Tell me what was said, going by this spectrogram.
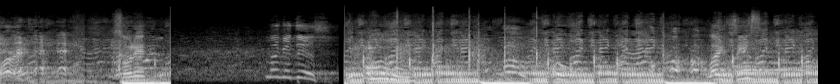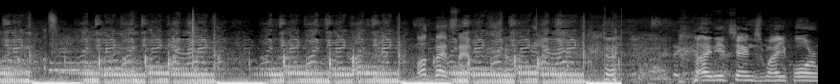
All right. Sorry. Look at this. Like this? Not bad, Sam. I need change my form.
